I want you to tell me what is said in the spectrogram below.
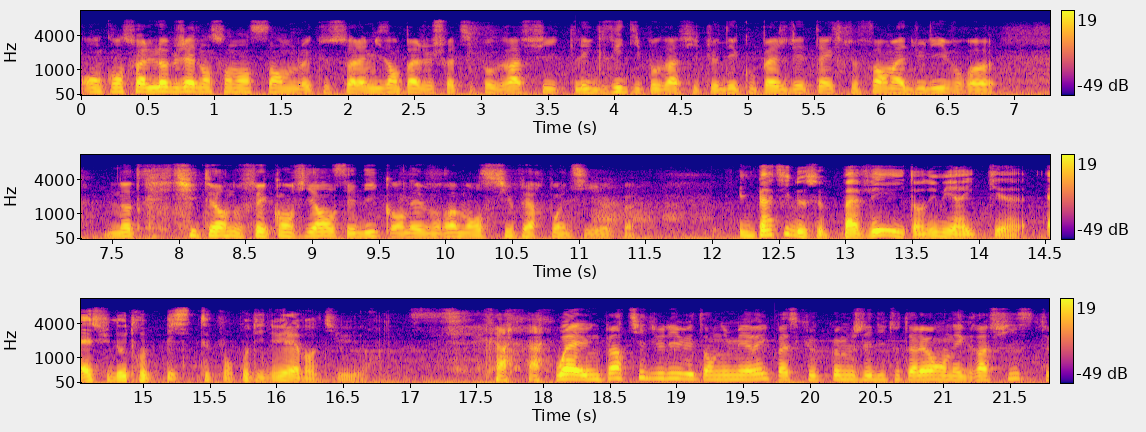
On conçoit l'objet dans son ensemble, que ce soit la mise en page, le choix typographique, les grilles typographiques, le découpage des textes, le format du livre. euh, notre éditeur nous fait confiance et dit qu'on est vraiment super pointilleux quoi. Une partie de ce pavé est en numérique. Est-ce une autre piste pour continuer l'aventure? Ouais, une partie du livre est en numérique parce que, comme je l'ai dit tout à l'heure, on est graphiste.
